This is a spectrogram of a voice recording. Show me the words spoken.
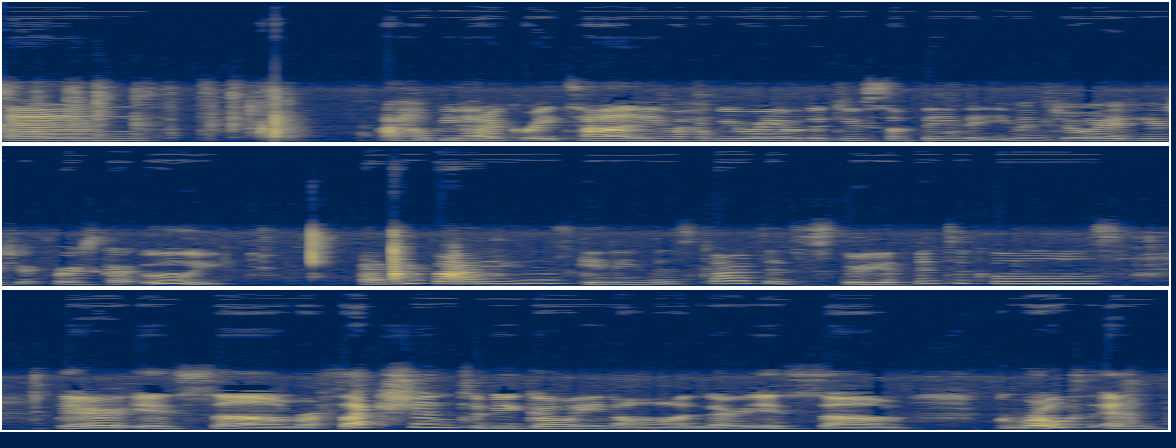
And I hope you had a great time. I hope you were able to do something that you enjoyed. Here's your first card. Ooh, everybody is getting this card. It's Three of Pentacles. There is some reflection to be going on. There is some growth and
